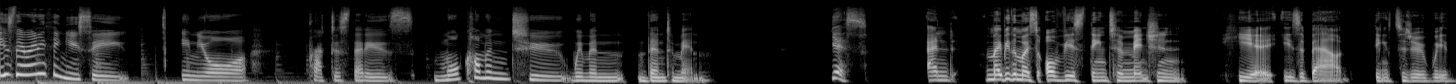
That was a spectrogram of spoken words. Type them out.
Is there anything you see in your practice that is more common to women than to men? Yes. And maybe the most obvious thing to mention here is about things to do with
